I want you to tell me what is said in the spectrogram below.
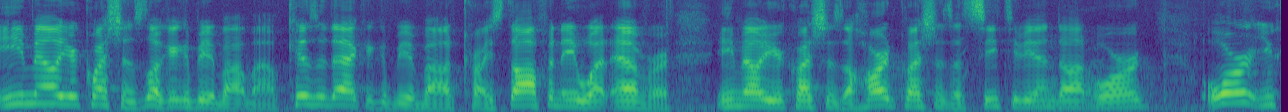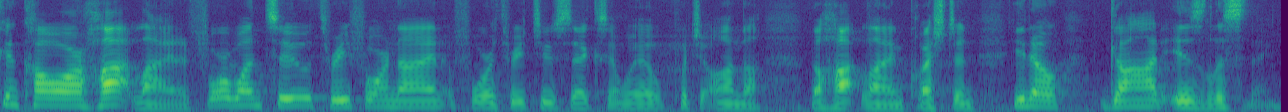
email your questions. Look, it could be about Melchizedek, it could be about Christophany, whatever. Email your questions the hard questions at ctvn.org, or you can call our hotline at 412 349 4326 and we'll put you on the, the hotline question. You know, God is listening.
